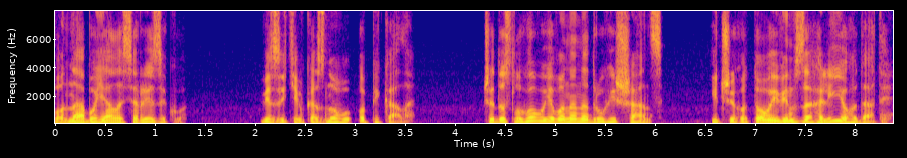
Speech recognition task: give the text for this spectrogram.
Вона боялася ризику. Візитівка знову опікала. Чи дослуговує вона на другий шанс? І чи готовий він взагалі його дати?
